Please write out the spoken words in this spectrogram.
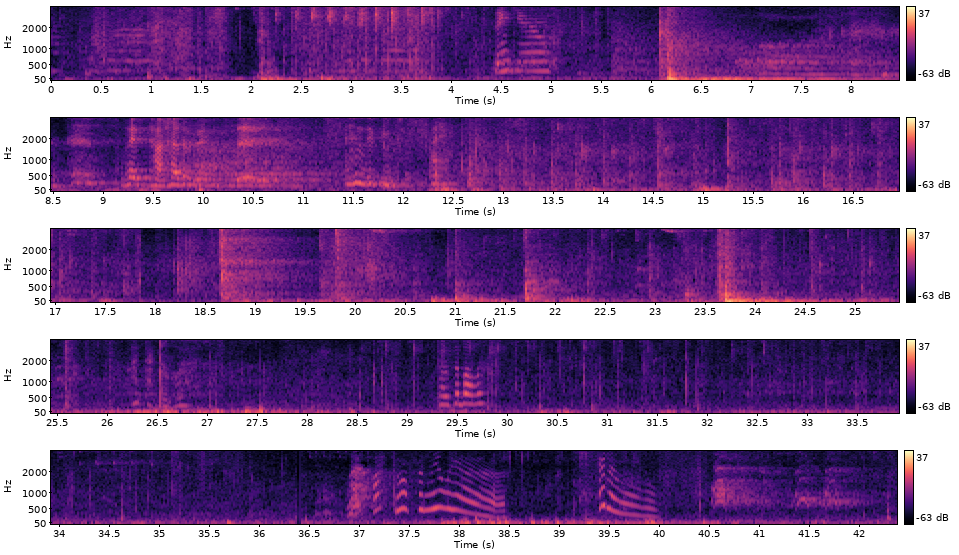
Thank you! Boa tarde! Ande, pincho. Para! Ah, tá calor. A bola. Ah, tua família! Hello!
